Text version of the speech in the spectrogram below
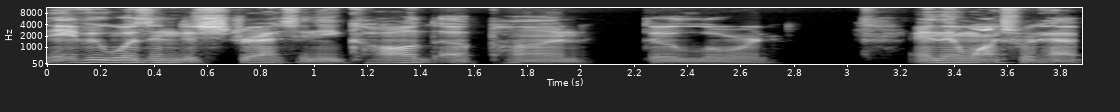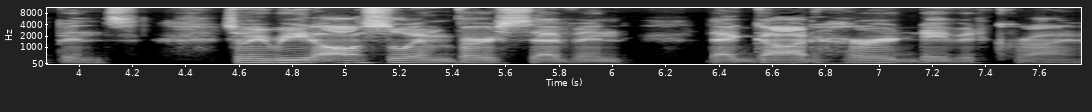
David was in distress and he called upon the Lord. And then watch what happens. So we read also in verse 7 that God heard David cry.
